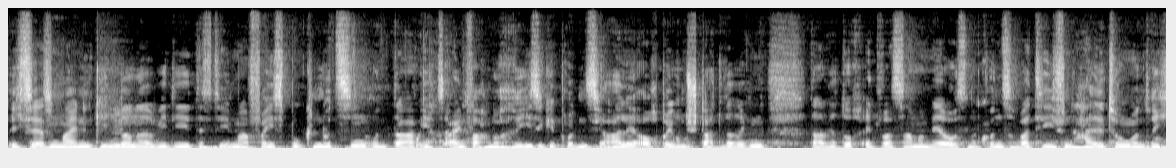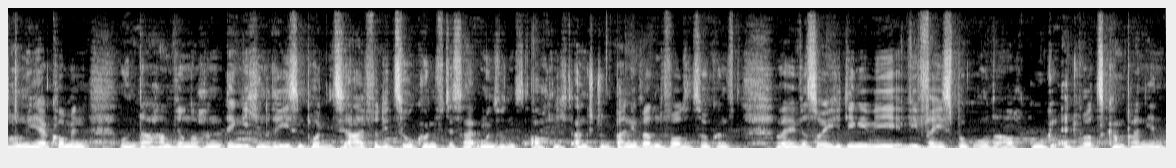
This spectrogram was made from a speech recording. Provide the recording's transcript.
Ich sehe es in meinen Kindern, ne, wie die das Thema Facebook nutzen und da oh, gibt es ja. einfach noch riesige Potenziale, auch bei uns Stadtwerken, da wir doch etwas, sagen wir mehr aus einer konservativen Haltung und Richtung mhm. herkommen und da haben wir noch, ein, denke ich, ein Riesenpotenzial für die Zukunft. Deshalb muss uns auch nicht Angst und Bange werden vor der Zukunft, weil wir solche Dinge wie, wie Facebook oder auch Google AdWords Kampagnen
